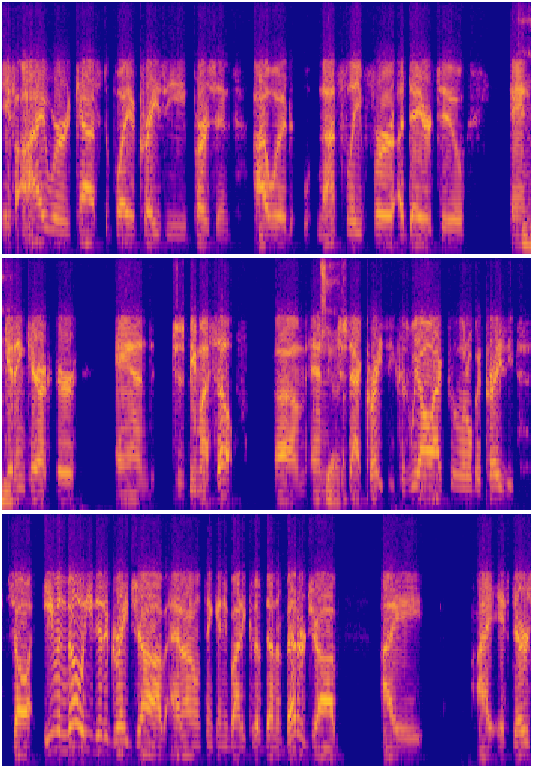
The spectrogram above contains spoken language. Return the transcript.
if I were cast to play a crazy person, I would not sleep for a day or two and mm-hmm. get in character and just be myself um, and yeah. just act crazy because we all act a little bit crazy. So even though he did a great job, and I don't think anybody could have done a better job, I, I if there's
